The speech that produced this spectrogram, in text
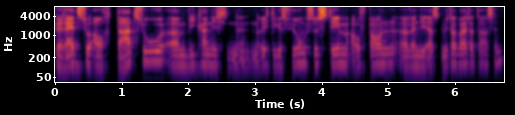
berätst du auch dazu, ähm, wie kann ich ein, ein, richtiges Führungssystem aufbauen, äh, wenn die ersten Mitarbeiter da sind?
